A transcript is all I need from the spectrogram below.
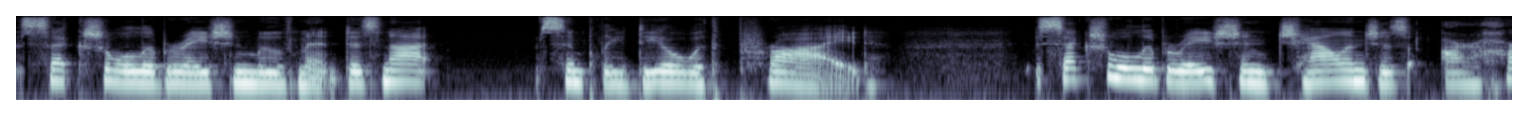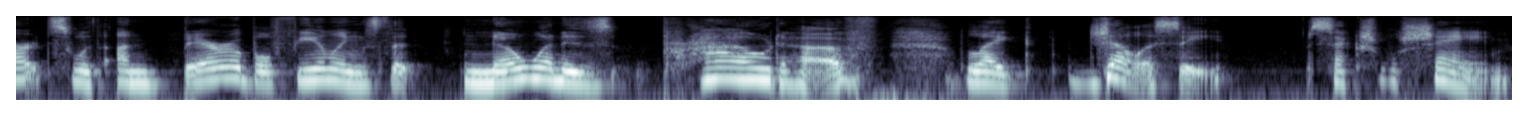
sexual liberation movement does not simply deal with pride sexual liberation challenges our hearts with unbearable feelings that no one is proud of, like jealousy, sexual shame,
